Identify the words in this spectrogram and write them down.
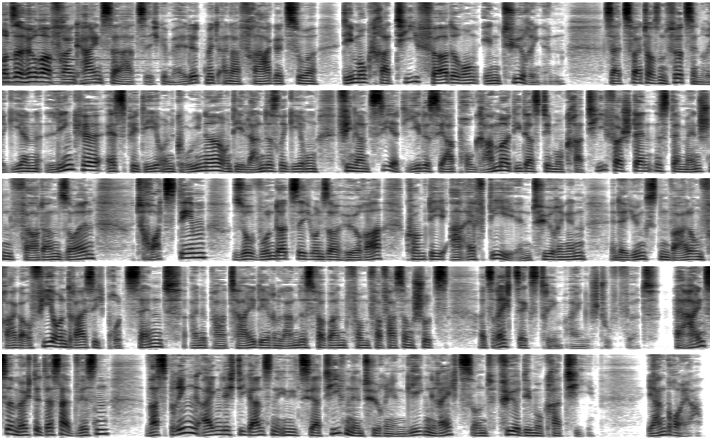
Unser Hörer Frank Heinzer hat sich gemeldet mit einer Frage zur Demokratieförderung in Thüringen. Seit 2014 regieren Linke, SPD und Grüne und die Landesregierung finanziert jedes Jahr Programme, die das Demokratieverständnis der Menschen fördern sollen. Trotzdem, so wundert sich unser Hörer, kommt die AfD in Thüringen in der jüngsten Wahlumfrage auf 34 Prozent, eine Partei, deren Landesverband vom Verfassungsschutz als rechtsextrem eingestuft wird. Herr Heinze möchte deshalb wissen, was bringen eigentlich die ganzen Initiativen in Thüringen gegen Rechts und für Demokratie? Jan Breuer.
